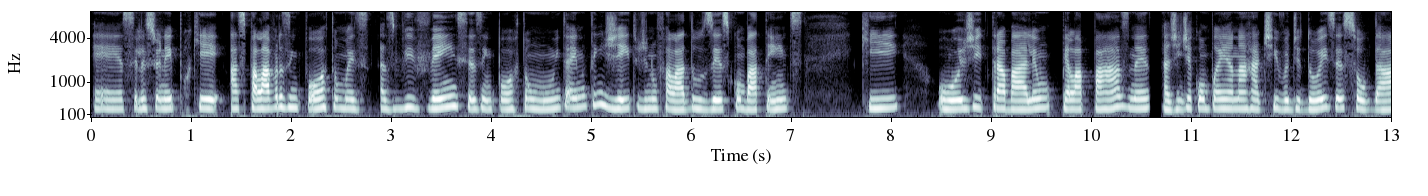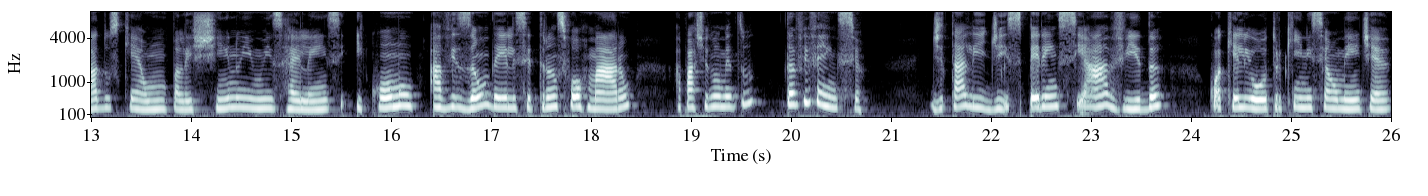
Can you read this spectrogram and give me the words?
é, selecionei porque as palavras importam, mas as vivências importam muito. Aí não tem jeito de não falar dos ex-combatentes que hoje trabalham pela paz, né? A gente acompanha a narrativa de dois ex-soldados, que é um palestino e um israelense, e como a visão deles se transformaram a partir do momento da vivência, de estar tá ali, de experienciar a vida com aquele outro que inicialmente é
